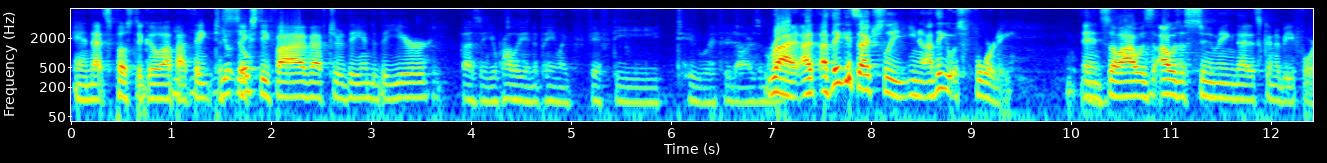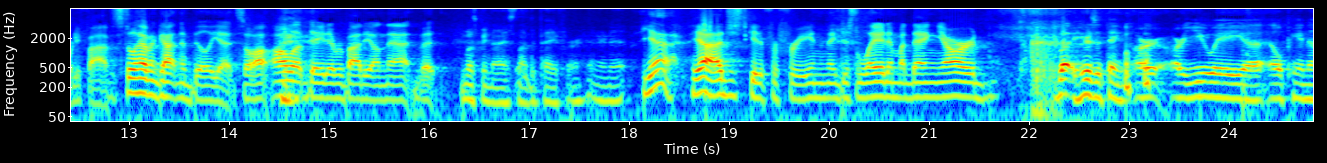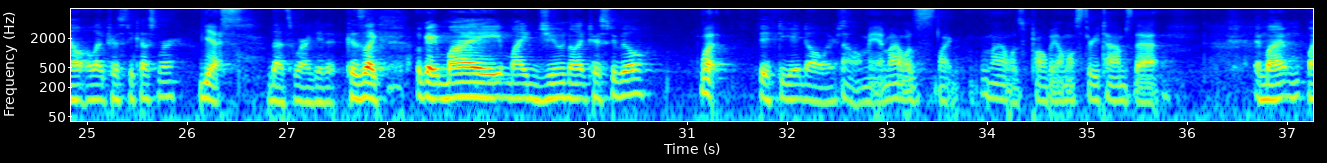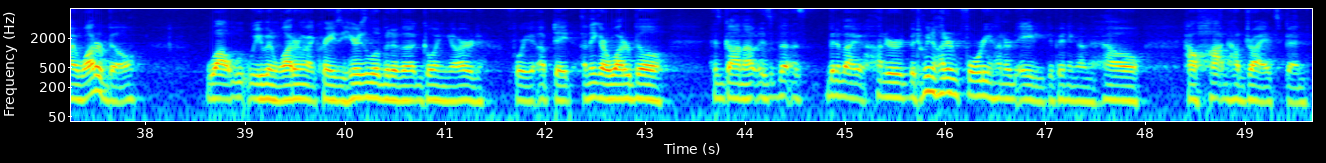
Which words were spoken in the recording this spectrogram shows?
and that's supposed to go up I think to you'll- 65 after the end of the year. Uh, so you'll probably end up paying like fifty-two or three dollars a month. Right. I, I think it's actually, you know, I think it was 40. And so I was I was assuming that it's going to be 45. Still haven't gotten a bill yet, so I'll, I'll update everybody on that. But it Must be nice not to pay for internet. yeah, yeah, I just get it for free, and then they just lay it in my dang yard. But here's the thing: are are you a uh, LP&L electricity customer? Yes. That's where I get it. Because like, okay, my my June electricity bill, What? fifty-eight dollars, Oh man, mine was like mine was probably almost three times that. and my my water bill. While we've been watering like crazy, here's a little bit of a going yard for you update. I think our water bill has gone up. It's been about 100 between 140 and 180, depending on how how hot and how dry it's been.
